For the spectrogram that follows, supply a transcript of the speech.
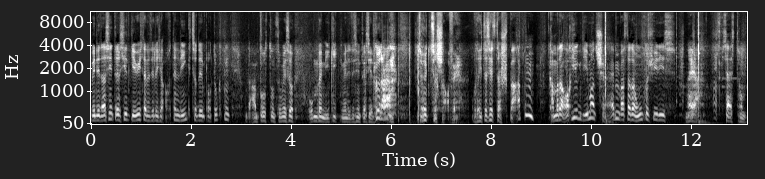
wenn ihr das interessiert, gebe ich da natürlich auch den Link zu den Produkten und Armbrust und sowieso oben bei mir klicken, wenn ihr das interessiert. Gut, aber zurück zur Schaufel. Oder ist das jetzt der Spaten? Kann man da auch irgendjemand schreiben, was da der Unterschied ist? Naja, sei es drum.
